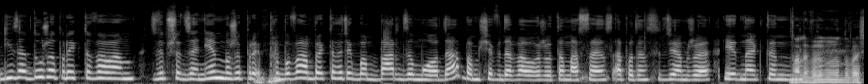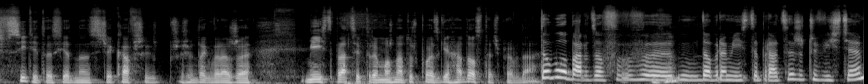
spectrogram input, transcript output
nie za dużo projektowałam z wyprzedzeniem. Może pre- próbowałam projektować, jak byłam bardzo młoda, bo mi się wydawało, że to ma sens, a potem stwierdziłam, że jednak ten... No ale wylądować w City to jest jeden z ciekawszych, że się tak wyrażę, miejsc pracy, które można tuż po SGH dostać, prawda? To było bardzo w, w Mhm. dobre miejsce pracy, rzeczywiście.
